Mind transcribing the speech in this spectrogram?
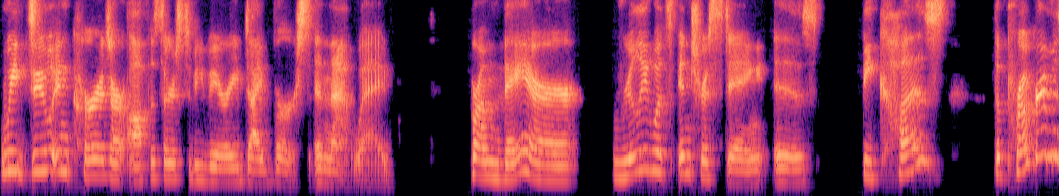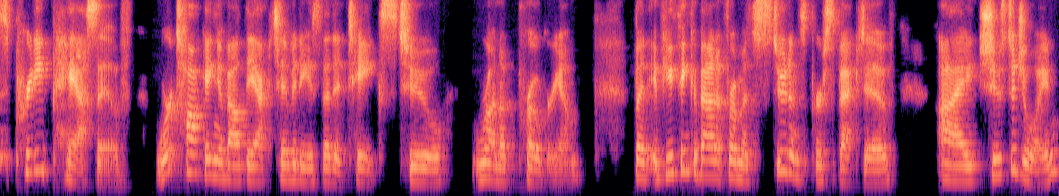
we do encourage our officers to be very diverse in that way. From there, really what's interesting is because the program is pretty passive. We're talking about the activities that it takes to run a program. But if you think about it from a student's perspective, I choose to join.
